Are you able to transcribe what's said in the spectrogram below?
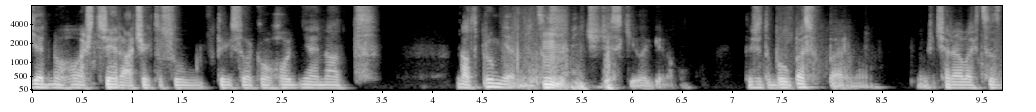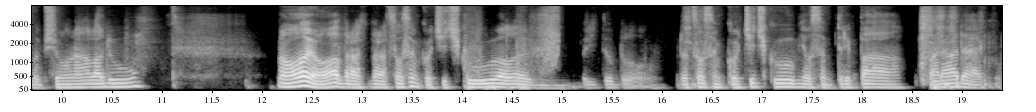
jednoho až tři hráče, to jsou, kteří jsou jako hodně nad, nadprůměrní, co Hmm. se týče české ligy, no. Takže to bylo úplně super, no. Včera lehce zlepšilo náladu. No jo, a vra- vracel jsem kočičku, ale dobrý to bylo. Vracel jsem kočičku, měl jsem tripa, paráda, jako.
